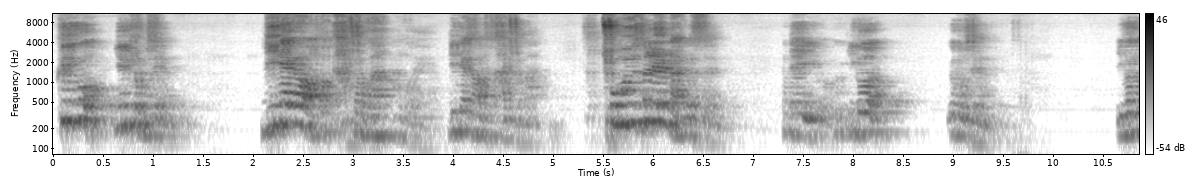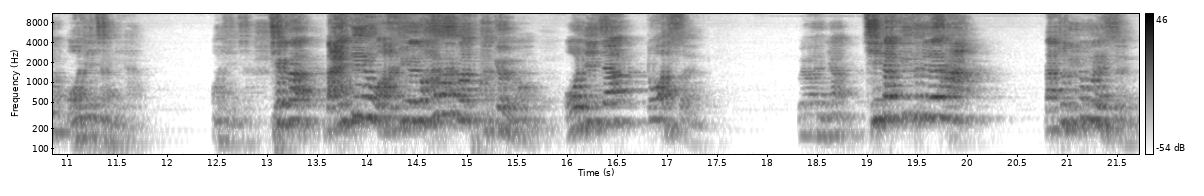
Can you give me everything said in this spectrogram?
그리고 이렇게 보세요. 니네가 와서 가져가 한 거예요. 니네가 와서 가져가. 좋은 선례를 남겼어요. 근데 이거, 이거, 이거 보세요. 이건 어제자입니다. 어제자. 제가 만드는 와중에도 하루하루가 바뀌어요. 어제자 또 왔어요. 왜 왔냐? 진단 키트를 내놔! 나또 보냈어요.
